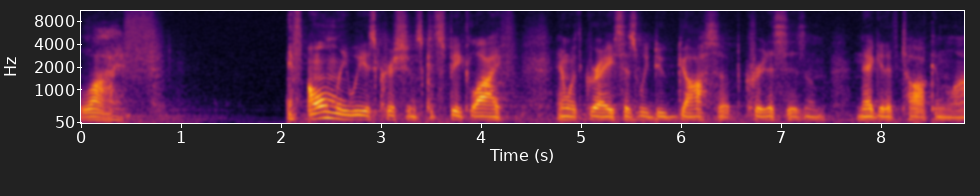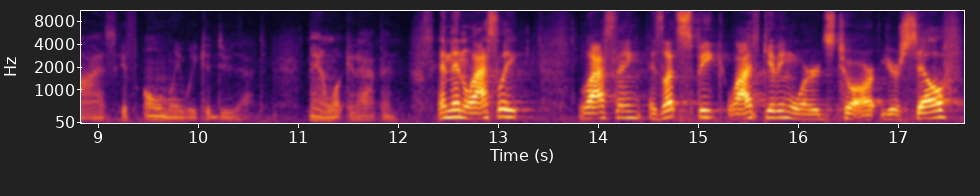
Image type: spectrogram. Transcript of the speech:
life. If only we as Christians could speak life and with grace as we do gossip, criticism, negative talk, and lies. If only we could do that. Man, what could happen? And then lastly, last thing is let's speak life giving words to our, yourself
